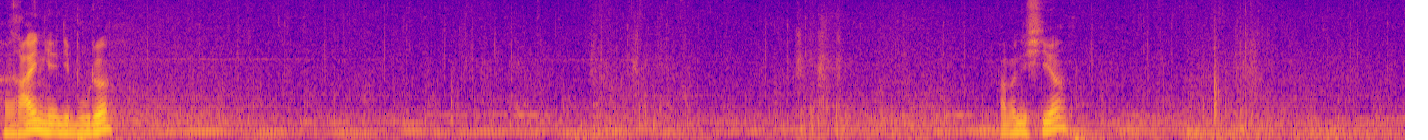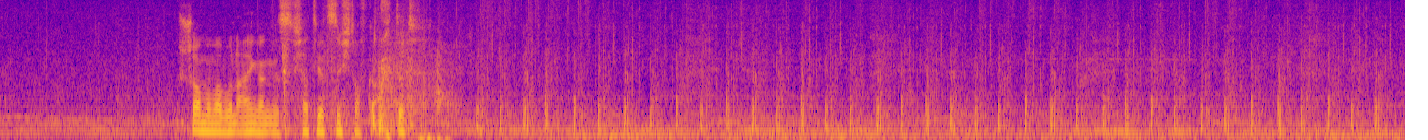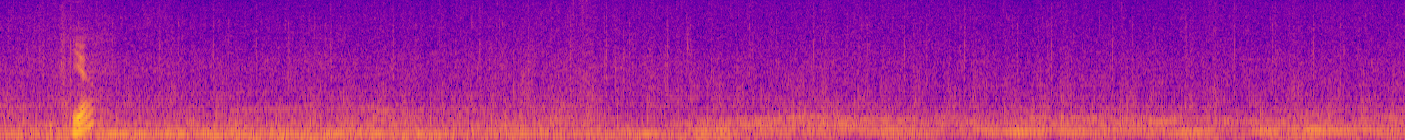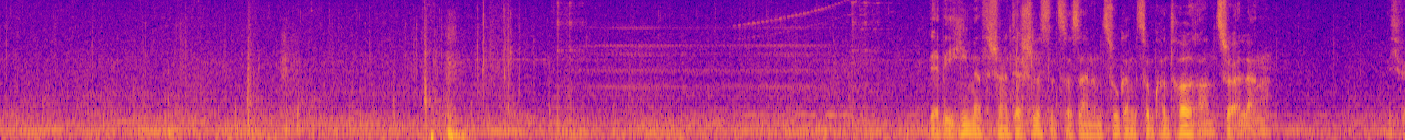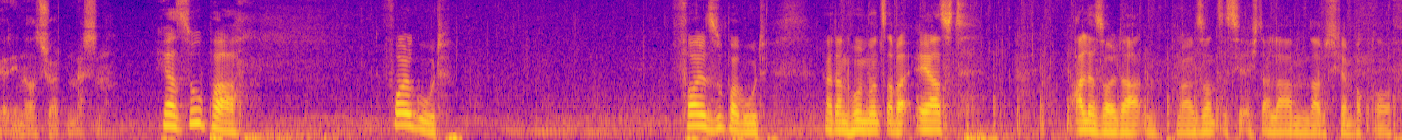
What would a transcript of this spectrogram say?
Rein hier in die Bude. Aber nicht hier. Schauen wir mal, wo ein Eingang ist. Ich hatte jetzt nicht darauf geachtet. Hier? Der Behemoth scheint der Schlüssel zu seinem Zugang zum Kontrollraum zu erlangen. Ich werde ihn ausschalten müssen. Ja, super. Voll gut. Voll super gut. Ja, dann holen wir uns aber erst alle Soldaten, weil sonst ist hier echt Alarm, da habe ich keinen Bock drauf.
